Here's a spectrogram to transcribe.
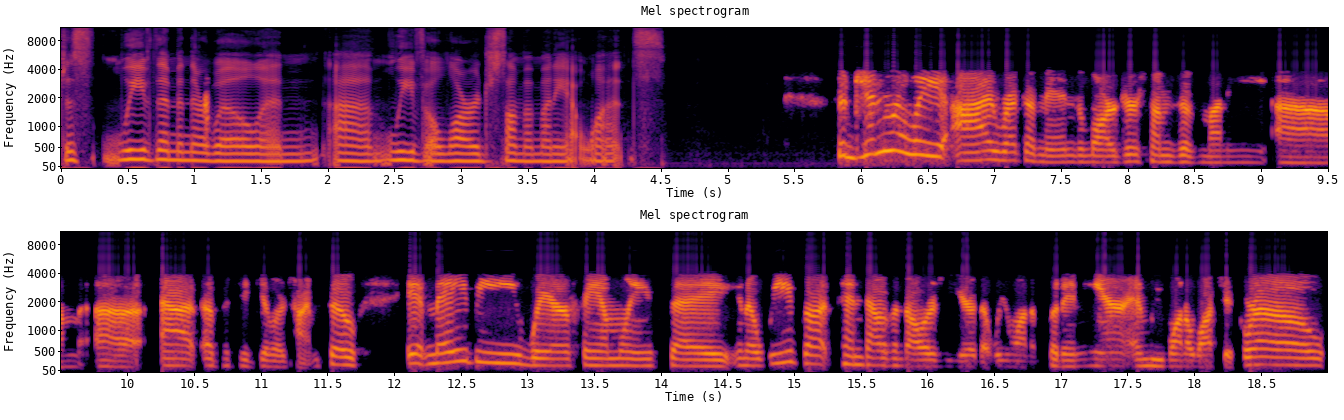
just leave them in their will and um, leave a large sum of money at once? So generally, I recommend larger sums of money um, uh, at a particular time. So it may be where families say, you know, we've got ten thousand dollars a year that we want to put in here, and we want to watch it grow,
